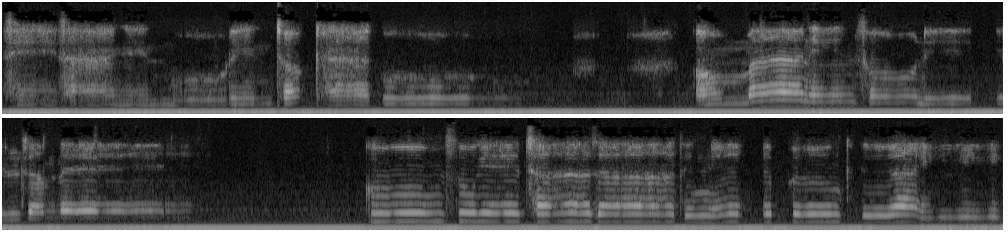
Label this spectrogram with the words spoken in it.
세상은 모른 척하고 엄마는 손을 잡네 꿈속에 찾아든 예쁜 그 아이.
